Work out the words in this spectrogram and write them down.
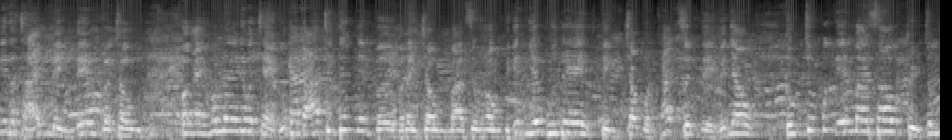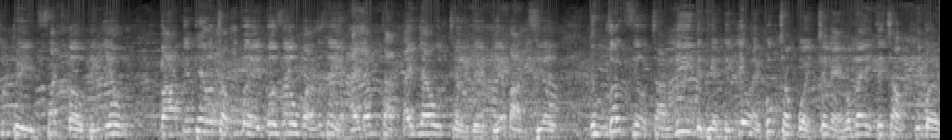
lên kia ta trái mình nên vợ chồng. Và ngày hôm nay đôi bạn trẻ của ta đã chính thức nên vợ và thành chồng mà diệu hồng thì kết nghĩa vui thê tình trong một khác duyên về với nhau. Cùng chúc bước đến mai sau, thủy trong chung thủy, sắc bầu tình yêu. Và tiếp theo trọng mời cô dâu và có thể hãy nắm chặt tay nhau trở về phía bàn rượu. Đừng rót rượu tràn ly để thể hiện tình yêu hạnh phúc trong buổi trưa ngày hôm nay. Trân trọng xin mời.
